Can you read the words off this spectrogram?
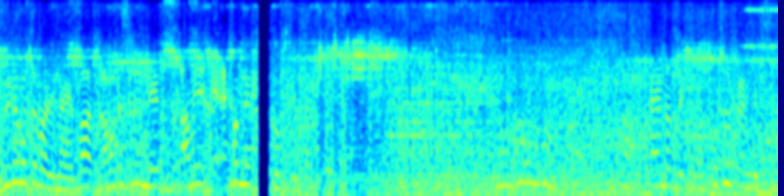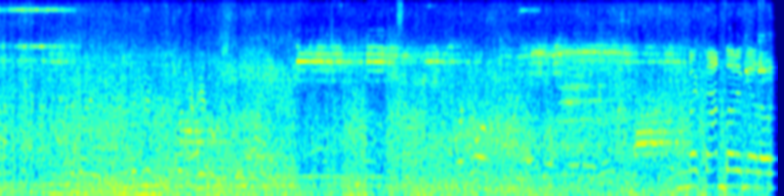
ভিডিও করতে পারি নাই বাট আমার কাছে নেট আমি এখন নেট করছি প্যান্টটা দেখতে প্রচুর প্যান্ট দেখছি দেখতে পুরো কাটিয়ে অবস্থা मैं कान बारे में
